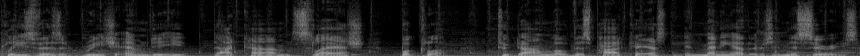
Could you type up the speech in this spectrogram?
please visit reachmd.com slash book club to download this podcast and many others in this series.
